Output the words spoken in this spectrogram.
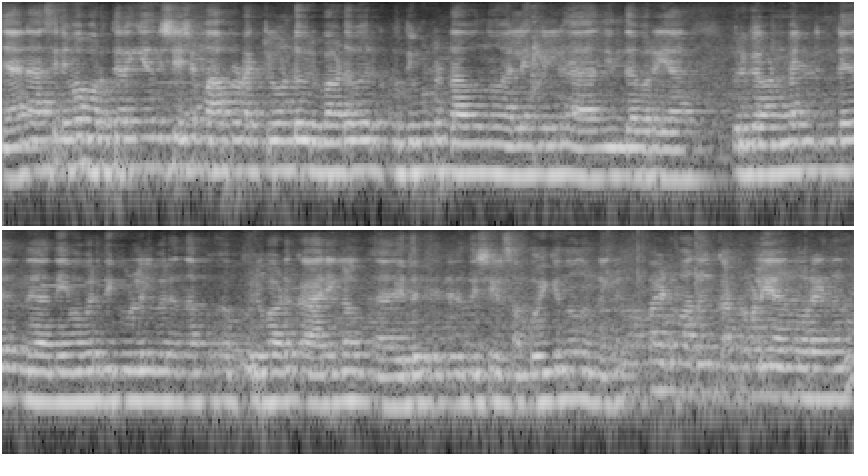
ഞാൻ ആ സിനിമ പുറത്തിറങ്ങിയതിന് ശേഷം ആ പ്രൊഡക്റ്റ് കൊണ്ട് ഒരുപാട് പേർക്ക് ബുദ്ധിമുട്ടുണ്ടാവുന്നു. അല്ലെങ്കിൽ എന്താ പറയാ ഒരു ഗവൺമെന്റിന്റെ നിയമപരിധിക്കുള്ളിൽ വരുന്ന ഒരുപാട് കാര്യങ്ങൾ എതിർ എതിർ ദിശയിൽ സംഭവിക്കുന്നു എന്നുണ്ടെങ്കിൽ ഉറപ്പായിട്ടും അത് കൺട്രോൾ ചെയ്യുക എന്ന് പറയുന്നത്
